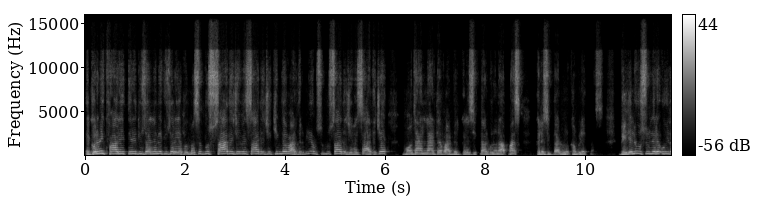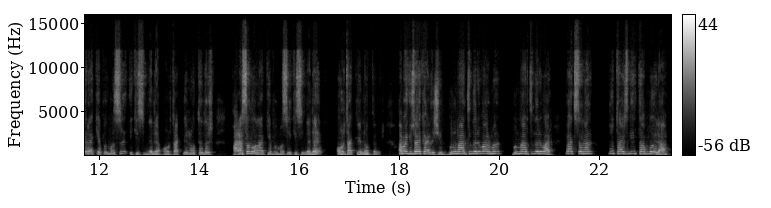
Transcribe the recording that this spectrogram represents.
Ekonomik faaliyetleri düzenlemek üzere yapılması bu sadece ve sadece kimde vardır biliyor musun? Bu sadece ve sadece modernlerde vardır. Klasikler bunu ne yapmaz? Klasikler bunu kabul etmez. Belirli usullere uyularak yapılması ikisinde de ortak bir noktadır. Parasal olarak yapılması ikisinde de ortak bir noktadır. Ama güzel kardeşim bunun artıları var mı? Bunun artıları var. Bak sana bu tarz bir tabloyla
